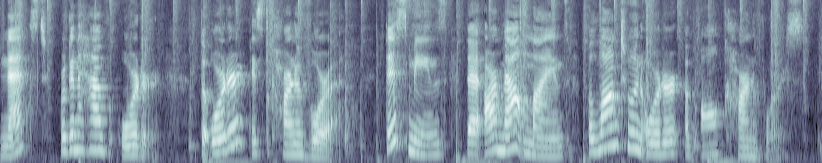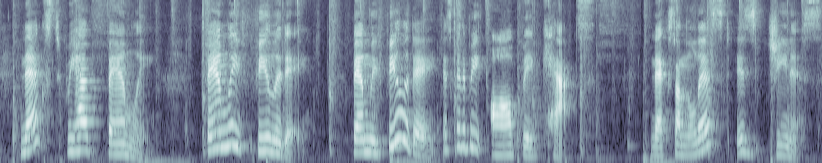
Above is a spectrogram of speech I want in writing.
Next, we're going to have order. The order is Carnivora. This means that our mountain lions belong to an order of all carnivores. Next, we have family. Family Felidae. Family Felidae is going to be all big cats. Next on the list is genus.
